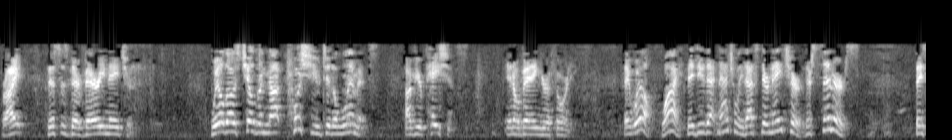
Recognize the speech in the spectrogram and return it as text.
Right? This is their very nature. Will those children not push you to the limits of your patience in obeying your authority? They will. Why? They do that naturally. That's their nature. They're sinners. They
